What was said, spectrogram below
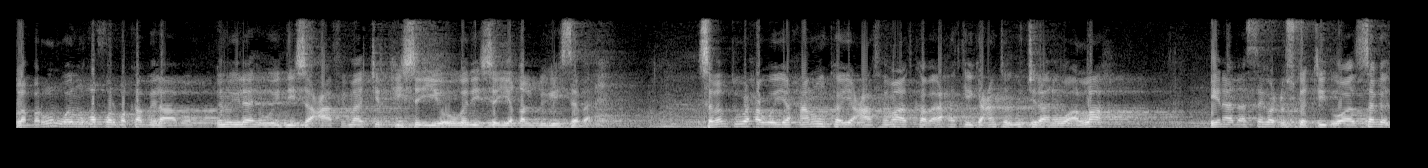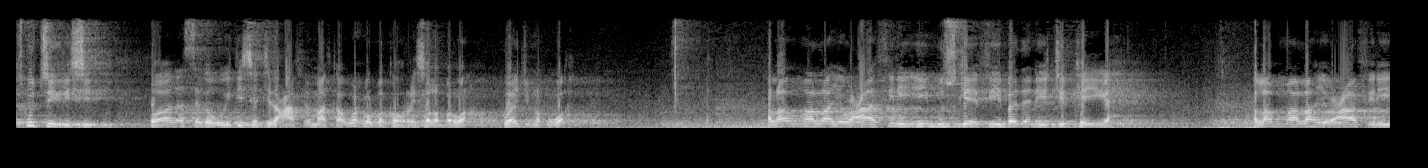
lambar wan waa inuu qof walba ka bilaabo inuu ilaahay weydiiso caafimaad jidhkiisa iyo ogadiisa iyo qalbigiisaba. Sababtu waxa weeye xanuunka iyo caafimaadkaba axadkii gacanta ugu jiraani waa allah. Inaad asaga cuskatid oo aad asaga isku tiirisid oo aad asaga weydiisatid caafimaadka wax walba ka horrayso lambar wan waajibna kugu ah allaahuma allah yow caafinii ii buskee fii badanii jidhkayga allaahuma allah yow caafinii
